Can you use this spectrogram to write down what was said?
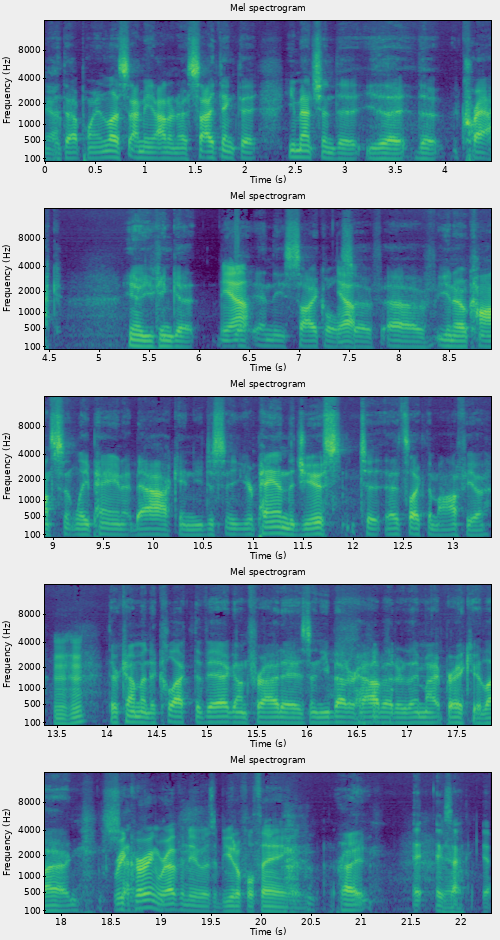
Yeah. At that point, unless I mean, I don't know. So I think that you mentioned the the the crack. You know, you can get Yeah. in these cycles Yeah. of of you know constantly paying it back, and you just you're paying the juice to. It's like the mafia. Mm-hmm. They're coming to collect the vig on Fridays, and you better have it, or they might break your leg. Recurring revenue is a beautiful thing. Right. Exactly. Yeah.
